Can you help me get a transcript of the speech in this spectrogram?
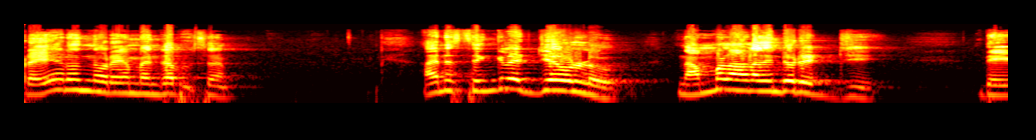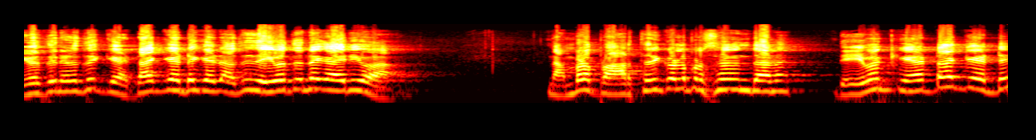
പ്രെയർ എന്ന് പറയുമ്പോൾ എന്താ പ്രശ്നം? അതിന് സിംഗിൾ എഡ്ജേ ഉള്ളൂ. നമ്മളാണ് അതിന്റെ ഒരു എഡ്ജ് ദൈവത്തിന്റെ അടുത്ത് കേട്ടാൽ കേട്ട് കേട്ട് അത് ദൈവത്തിന്റെ കാര്യമാണ് നമ്മുടെ പ്രാർത്ഥനയ്ക്കുള്ള പ്രശ്നം എന്താണ്? ദൈവം കേട്ടാൽ കേട്ട്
